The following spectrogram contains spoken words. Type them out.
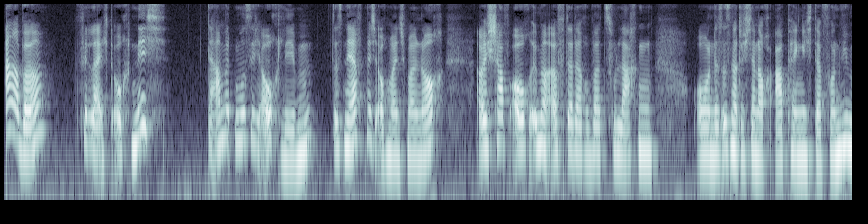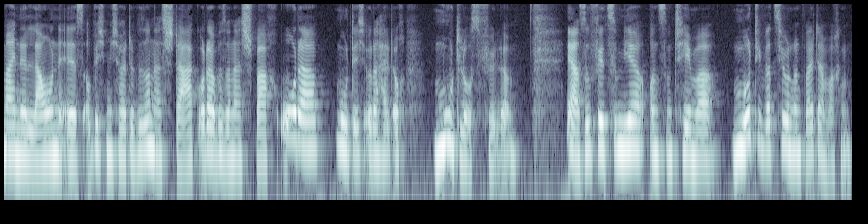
Aber vielleicht auch nicht. Damit muss ich auch leben. Das nervt mich auch manchmal noch, aber ich schaffe auch immer öfter darüber zu lachen. Und es ist natürlich dann auch abhängig davon, wie meine Laune ist, ob ich mich heute besonders stark oder besonders schwach oder mutig oder halt auch mutlos fühle. Ja, so viel zu mir und zum Thema Motivation und Weitermachen.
